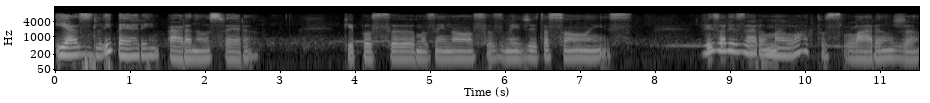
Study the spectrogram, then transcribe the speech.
e as liberem para a nosfera. Que possamos em nossas meditações visualizar uma lótus laranja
